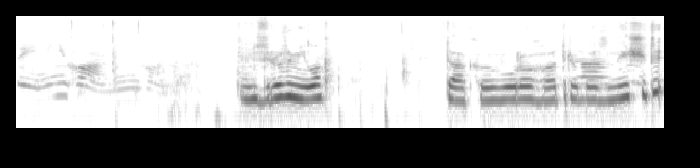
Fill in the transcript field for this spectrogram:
цей мініган, мініган. Зрозуміло. Так, ворога треба знищити.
